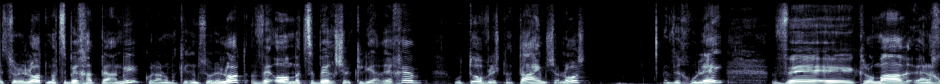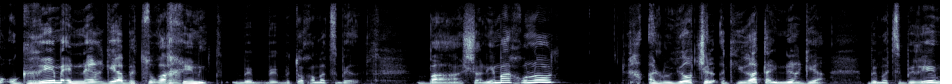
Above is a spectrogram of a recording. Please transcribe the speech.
סוללות, מצבר חד פעמי, כולנו מכירים סוללות, ואו מצבר של כלי הרכב, הוא טוב לשנתיים, שלוש וכולי. וכלומר, אנחנו אוגרים אנרגיה בצורה כימית בתוך המצבר. בשנים האחרונות, העלויות של אגירת האנרגיה במצברים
